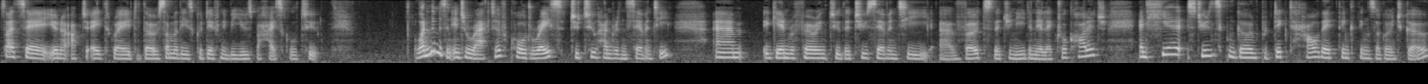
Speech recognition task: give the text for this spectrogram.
So i'd say you know up to eighth grade though some of these could definitely be used by high school too. One of them is an interactive called race to 270 um, again referring to the 270 uh, votes that you need in the electoral college. And here students can go and predict how they think things are going to go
